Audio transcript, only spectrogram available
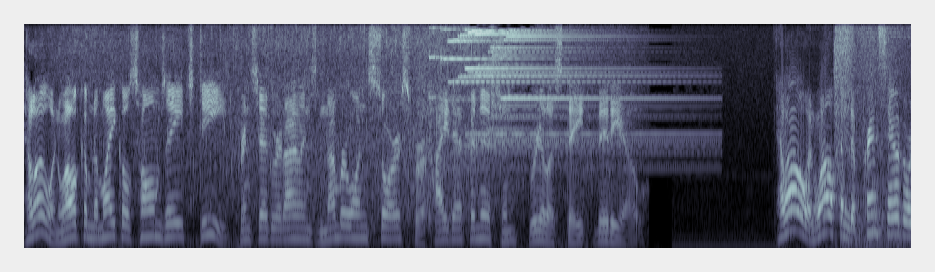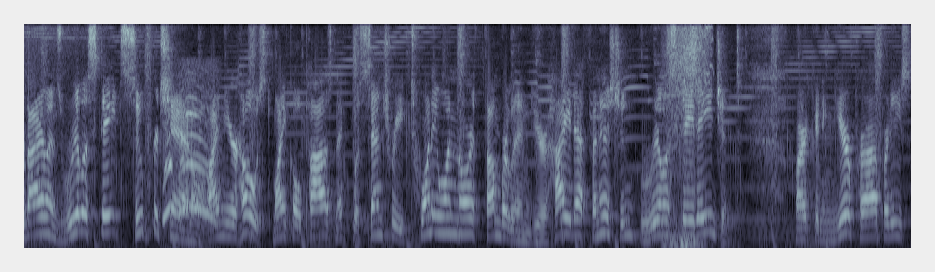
Hello and welcome to Michael's Homes HD, Prince Edward Island's number one source for high definition real estate video. Hello and welcome to Prince Edward Island's Real Estate Super Channel. I'm your host, Michael Poczynek with Century 21 Northumberland, your high definition real estate agent, marketing your properties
